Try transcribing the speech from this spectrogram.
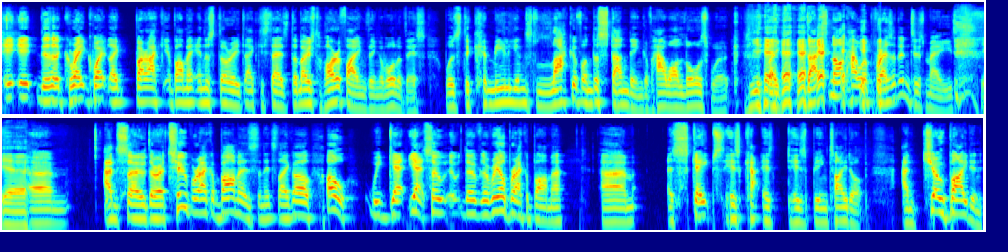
it, it, there's a great quote like Barack Obama in the story, like he says, the most horrifying thing of all of this was the chameleon's lack of understanding of how our laws work. Yeah. Like, that's not how a president is made. Yeah. Um, and so there are two Barack Obamas, and it's like, oh, oh, we get yeah. So the the real Barack Obama um, escapes his ca- his his being tied up, and Joe Biden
